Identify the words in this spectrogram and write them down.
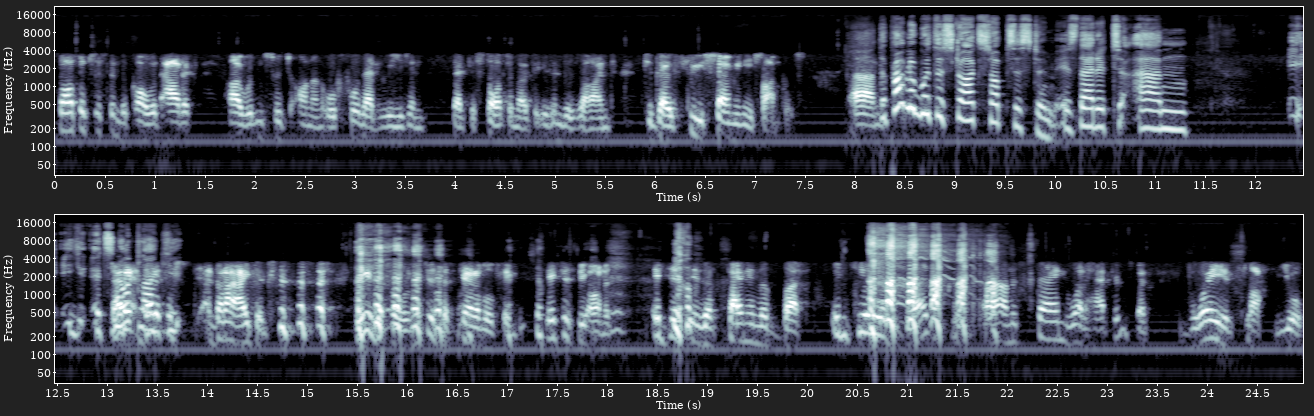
startup system. The car without it, I wouldn't switch on and off for that reason that the starter motor isn't designed to go through so many cycles. Um, the problem with the start-stop system is that it, um, it it's that not like you... that I hate it. Here's the problem. It's just a terrible thing. Let's just be honest. It just is a pain in the butt. In theory. I understand what happens, but boy, it's like you.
